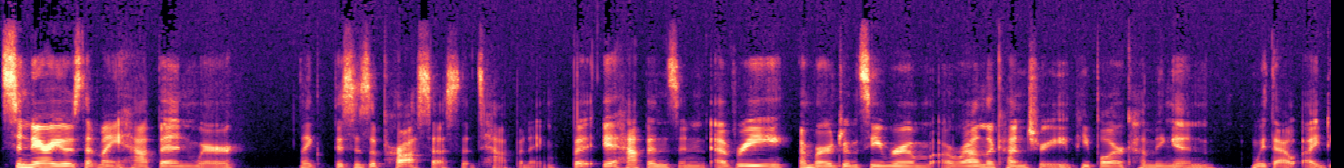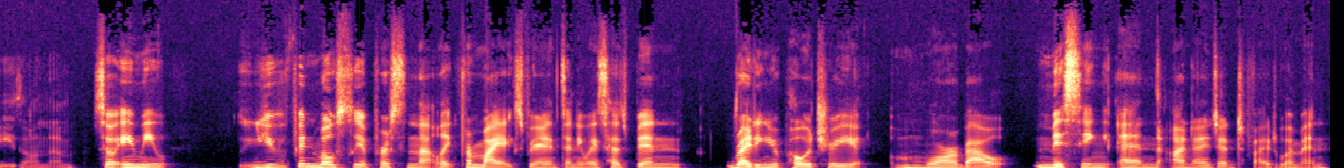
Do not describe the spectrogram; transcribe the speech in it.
scenarios that might happen where like this is a process that's happening but it happens in every emergency room around the country. People are coming in without IDs on them. So Aimee you've been mostly a person that like from my experience anyways has been writing your poetry more about missing and unidentified women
